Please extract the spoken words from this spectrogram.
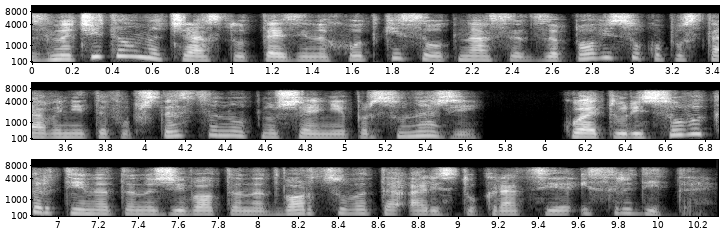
Значителна част от тези находки се отнасят за по-високо поставените в обществено отношение персонажи, което рисува картината на живота на дворцовата аристокрация и средите.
